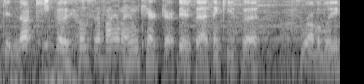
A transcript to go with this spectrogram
Did not keep a close enough eye on my own character. Seriously, I think he's uh, probably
